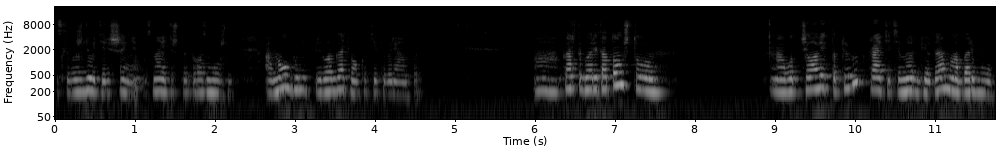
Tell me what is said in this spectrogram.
если вы ждете решения, вы знаете, что это возможно, оно будет предлагать вам какие-то варианты. А, карта говорит о том, что а, вот человек-то привык тратить энергию да, на борьбу,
